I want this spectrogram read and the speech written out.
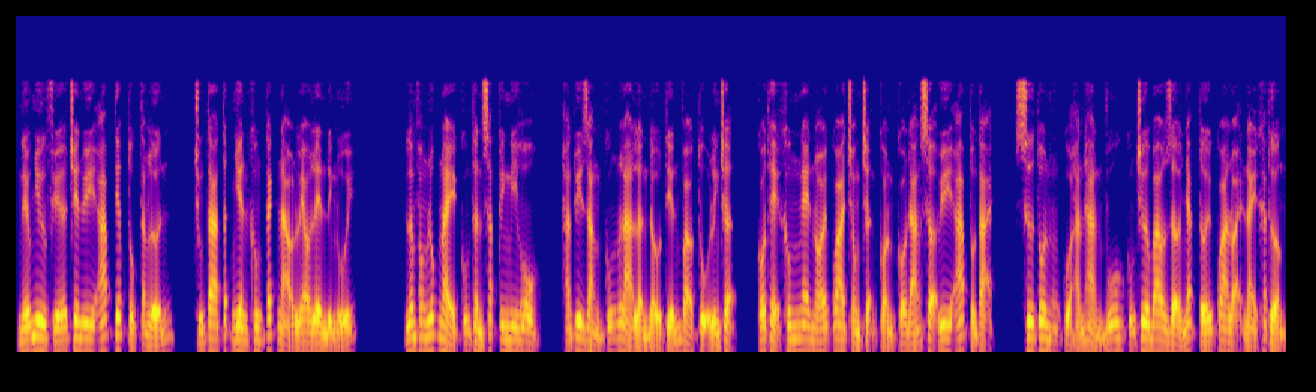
nếu như phía trên uy áp tiếp tục tăng lớn, chúng ta tất nhiên không cách nào leo lên đỉnh núi. Lâm Phong lúc này cũng thần sắc kinh nghi hô, hắn tuy rằng cũng là lần đầu tiến vào tụ linh trận, có thể không nghe nói qua trong trận còn có đáng sợ uy áp tồn tại, sư tôn của hắn Hàn Vũ cũng chưa bao giờ nhắc tới qua loại này khác thường.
